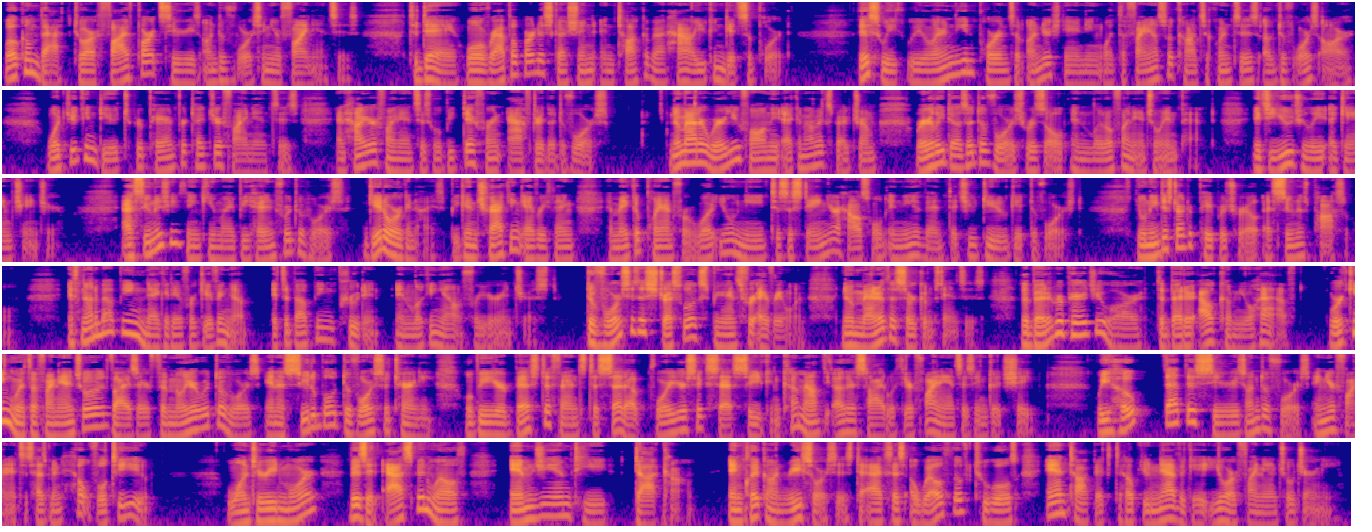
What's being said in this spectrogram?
Welcome back to our five part series on divorce and your finances. Today, we'll wrap up our discussion and talk about how you can get support. This week, we learned the importance of understanding what the financial consequences of divorce are, what you can do to prepare and protect your finances, and how your finances will be different after the divorce. No matter where you fall on the economic spectrum, rarely does a divorce result in little financial impact. It's usually a game changer. As soon as you think you might be heading for divorce, get organized, begin tracking everything, and make a plan for what you'll need to sustain your household in the event that you do get divorced. You'll need to start a paper trail as soon as possible. It's not about being negative or giving up, it's about being prudent and looking out for your interest. Divorce is a stressful experience for everyone, no matter the circumstances. The better prepared you are, the better outcome you'll have. Working with a financial advisor familiar with divorce and a suitable divorce attorney will be your best defense to set up for your success so you can come out the other side with your finances in good shape. We hope that this series on divorce and your finances has been helpful to you. Want to read more? Visit aspenwealthmgmt.com and click on resources to access a wealth of tools and topics to help you navigate your financial journey.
